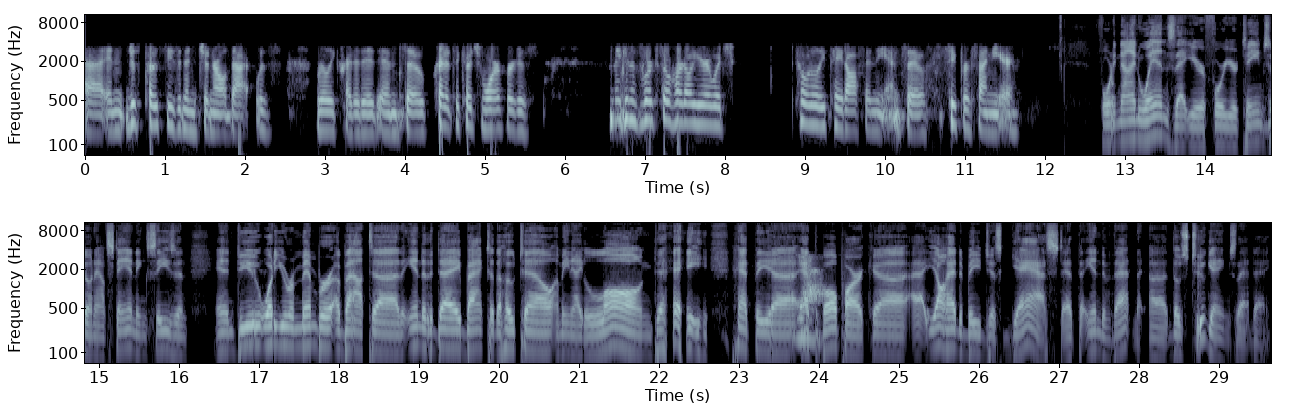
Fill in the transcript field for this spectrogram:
uh, and just postseason in general, that was really credited. And so, credit to Coach Moore for just making us work so hard all year, which totally paid off in the end. So, super fun year. 49 wins that year for your team, so an outstanding season. And do you what do you remember about uh, the end of the day back to the hotel? I mean, a long day at the uh, yeah. at the ballpark. Uh, y'all had to be just gassed at the end of that uh, those two games that day.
